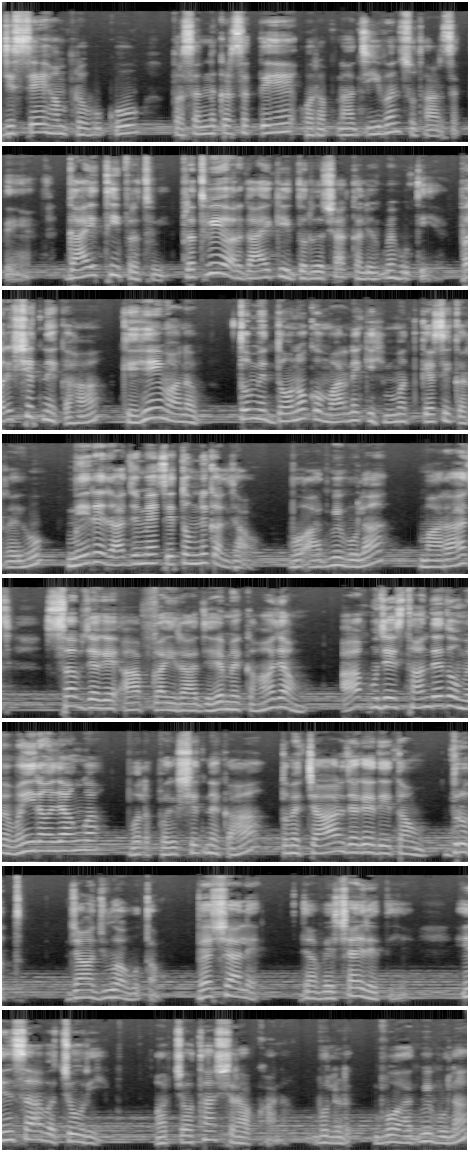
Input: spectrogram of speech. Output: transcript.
जिससे हम प्रभु को प्रसन्न कर सकते हैं और अपना जीवन सुधार सकते हैं। गाय थी पृथ्वी। पृथ्वी और गाय की दुर्दशा कलयुग में होती है। परीक्षित ने कहा, कि हे मानव, तुम इन दोनों को मारने की हिम्मत कैसे कर रहे हो? मेरे राज्य में से तुम निकल जाओ। वो आदमी बोला, महाराज, सब जगह आपका ही राज्य है, मैं कहाँ जाऊँ? आप मुझे स्थान दे दो, मैं वहीं रह जाऊँगा। बोला, परीक्षित ने कहा तुम्हें चार जगह देता हूँ, द्रुत, जहाँ जुआ होता हूँ। वैश्यालय, जहाँ वैश्याई रहती है, हिंसा व चोरी, और चौथा शराब खाना वो वो आदमी बोला,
